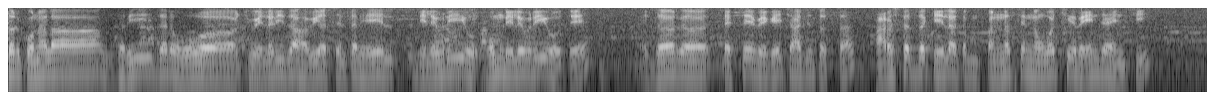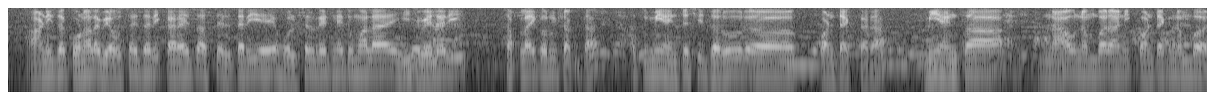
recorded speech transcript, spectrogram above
तर कोणाला घरी जर हो ज्वेलरी जर हवी असेल तर हे डिलेवरी होम डिलेवरी होते. जर त्याचे वेगळे चार्जेस असतात. महाराष्ट्रात जर केलं तर पन्नास ते नव्वदची रेंज आहे यांची. आणि जर कोणाला व्यवसाय जरी करायचा असेल तरी हे होलसेल रेटने तुम्हाला ही ज्वेलरी सप्लाय करू शकता. तर तुम्ही यांच्याशी जरूर कॉन्टॅक्ट करा. मी यांचा नाव नंबर आणि कॉन्टॅक्ट नंबर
